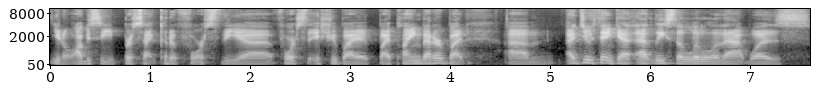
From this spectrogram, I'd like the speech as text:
you know obviously Brissett could have forced the uh, forced the issue by by playing better. But um, I do think at, at, least a little of that was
